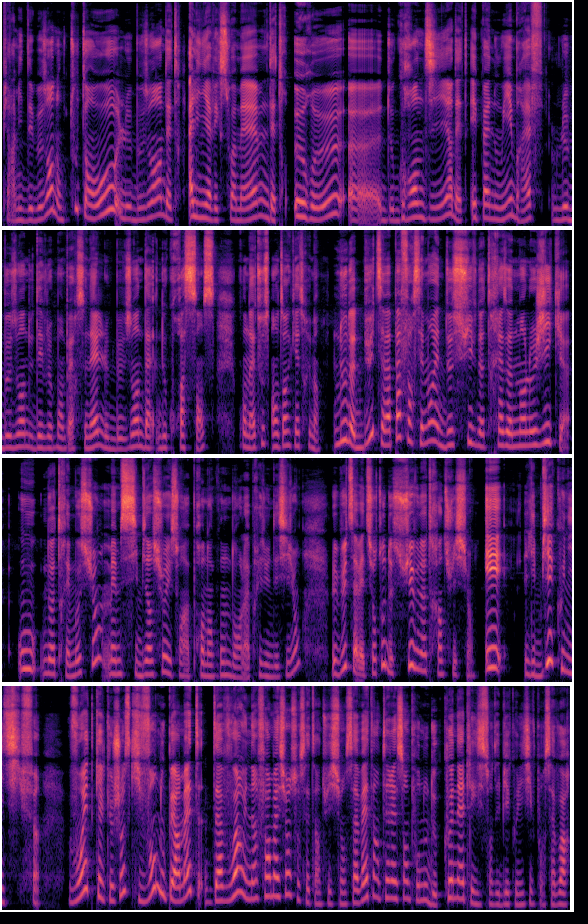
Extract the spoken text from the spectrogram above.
pyramide des besoins. Donc tout en haut, le besoin d'être aligné avec soi-même, d'être heureux, euh, de grandir, d'être épanoui, bref, le besoin de développement personnel, le besoin de croissance qu'on a tous en tant qu'être humain. Nous, notre but, ça va pas forcément être de suivre notre raisonnement logique ou notre émotion, même si bien sûr ils sont à prendre en compte dans la prise d'une décision. Le but, ça va être surtout de suivre notre intuition. Et les biais cognitifs vont être quelque chose qui vont nous permettre d'avoir une information sur cette intuition. Ça va être intéressant pour nous de connaître l'existence des biais cognitifs pour savoir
